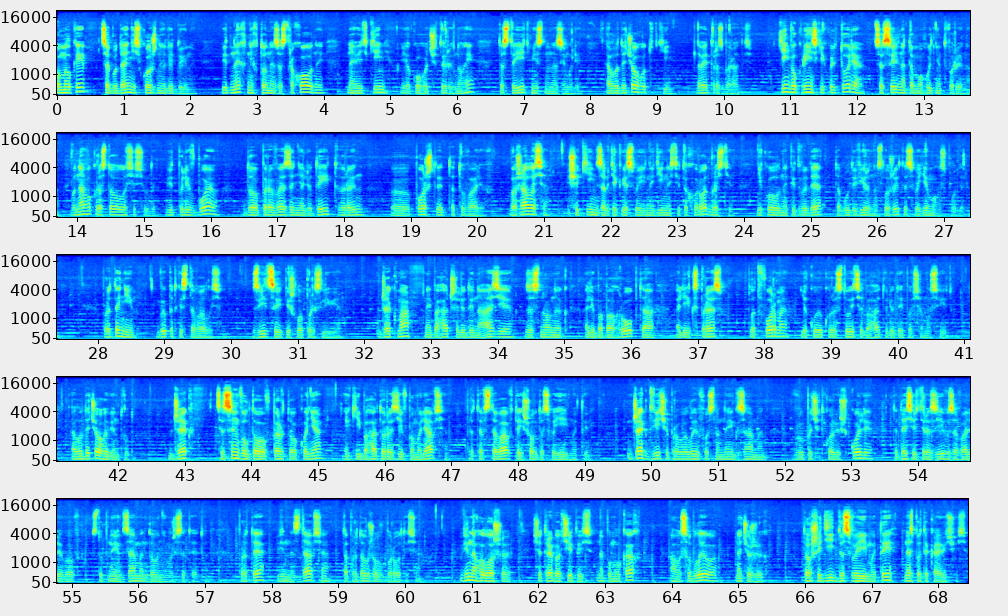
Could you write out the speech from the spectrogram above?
Помилки це буденність кожної людини. Від них ніхто не застрахований, навіть кінь, у якого чотири ноги, та стоїть міцно на землі. Але до чого тут кінь? Давайте розбиратись. Кінь в українській культурі це сильна та могутня тварина. Вона використовувалася усюди: від полів бою до перевезення людей, тварин, е, пошти та товарів. Вважалося, що кінь завдяки своїй надійності та хоробрості ніколи не підведе та буде вірно служити своєму господарю. Проте ні, випадки ставалися. Звідси і пішло переслів'я. Джек Ма найбагатша людина Азії, засновник Alibaba Group та AliExpress, платформи, якою користується багато людей по всьому світу. Але до чого він тут? Джек це символ того впертого коня, який багато разів помилявся, проте вставав та йшов до своєї мети. Джек двічі провалив основний екзамен в початковій школі та 10 разів завалював вступний екзамен до університету. Проте він не здався та продовжував боротися. Він наголошує, що треба вчитись на помилках, а особливо на чужих. Тож ідіть до своєї мети, не спотикаючись.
